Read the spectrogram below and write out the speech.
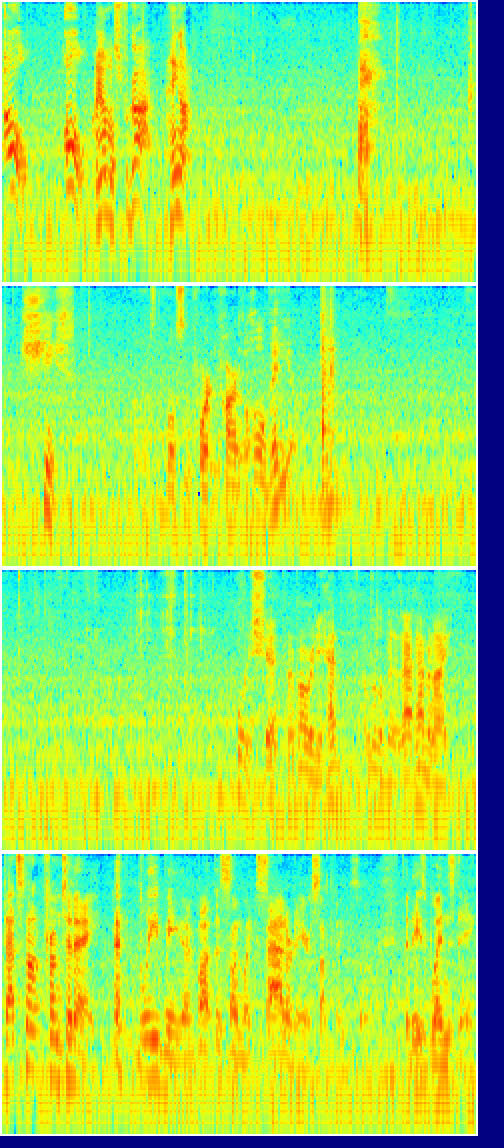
Oh, Oh, I almost forgot. Hang on. Jeez. Almost the most important part of the whole video. Holy shit, I've already had a little bit of that, haven't I? That's not from today. Believe me, I bought this on like Saturday or something, so today's Wednesday.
